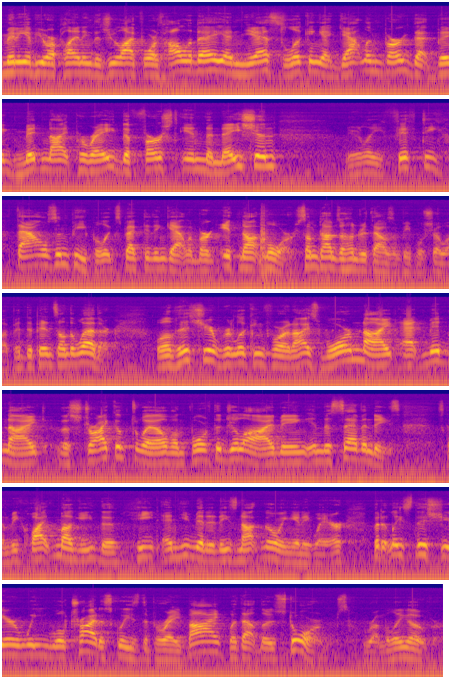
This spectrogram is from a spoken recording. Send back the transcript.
Many of you are planning the July 4th holiday, and yes, looking at Gatlinburg, that big midnight parade, the first in the nation. Nearly 50,000 people expected in Gatlinburg, if not more. Sometimes 100,000 people show up. It depends on the weather. Well, this year we're looking for a nice warm night at midnight, the strike of 12 on 4th of July being in the 70s. It's going to be quite muggy. The heat and humidity's not going anywhere, but at least this year we will try to squeeze the parade by without those storms rumbling over.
